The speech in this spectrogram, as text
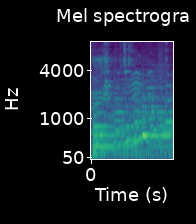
Happy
